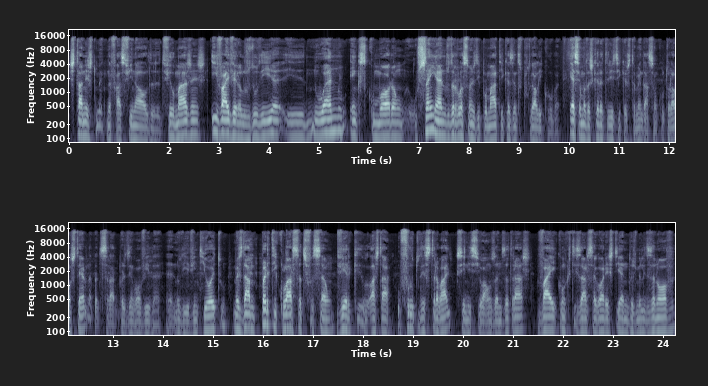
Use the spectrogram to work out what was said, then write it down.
está neste momento na fase final de, de, filmagens e vai ver a luz do dia e, no ano em que se comemoram os 100 anos de relações diplomáticas entre Portugal e Cuba. Essa é uma das características também da ação cultural externa, será depois desenvolvida uh, no dia 28, mas dá-me particular satisfação ver que lá está o fruto desse trabalho, que se iniciou há uns anos atrás, vai concretizar-se agora este ano 2019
